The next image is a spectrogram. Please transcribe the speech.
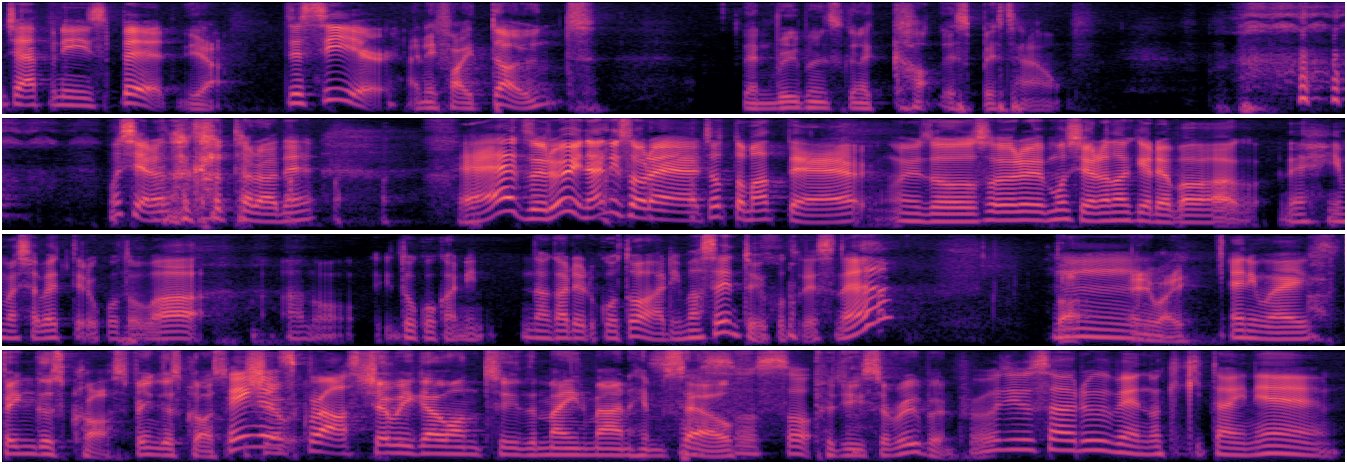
Japanese bit Yeah. this year And if I don't, then Ruben's going to cut this bit out. もしやらなかったらねえー、ずるい何それちょっと待って、えっと、それもしやらなければね今喋ってることはあのどこかに流れることはありませんということですね But anyway, Anyway fingers crossed. Fingers crossed. Fingers shall, crossed. Shall we go on to the main man himself, So, so, so. producer Ruben? プロデューサールーベンの聞きたいね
